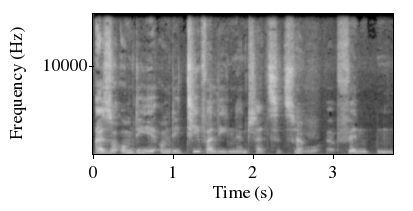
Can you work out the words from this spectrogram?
Also um die, um die tiefer liegenden Schätze zu ja. finden.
